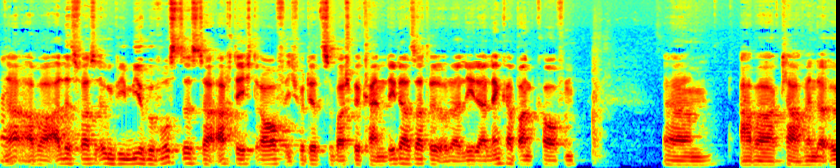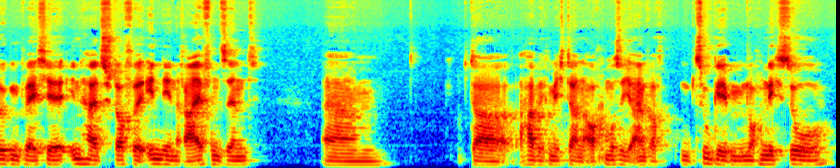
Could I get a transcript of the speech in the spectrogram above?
Ja, aber alles, was irgendwie mir bewusst ist, da achte ich drauf. Ich würde jetzt zum Beispiel keinen Ledersattel oder Lederlenkerband kaufen. Ähm, aber klar, wenn da irgendwelche Inhaltsstoffe in den Reifen sind, ähm, da habe ich mich dann auch, muss ich einfach zugeben, noch nicht so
